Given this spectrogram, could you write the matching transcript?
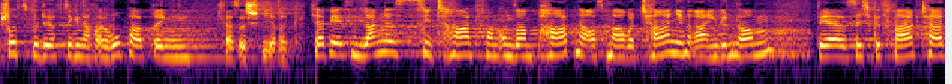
Schutzbedürftige nach Europa bringen, das ist schwierig. Ich habe jetzt ein langes Zitat von unserem Partner aus Mauretanien reingenommen, der sich gefragt hat,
